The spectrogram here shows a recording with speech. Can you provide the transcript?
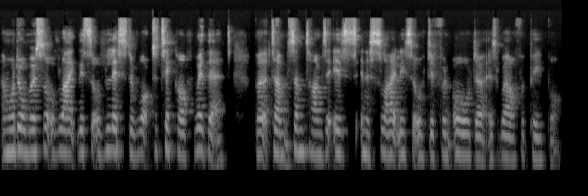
and would almost sort of like this sort of list of what to tick off with it. But um, sometimes it is in a slightly sort of different order as well for people.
